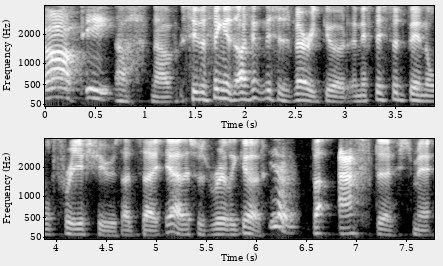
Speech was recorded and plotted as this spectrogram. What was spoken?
Ah, Pete. Ah, no. See, the thing is, I think this is very good. And if this had been all three issues, I'd say, yeah, this was really good. Yeah. But after Schmidt,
